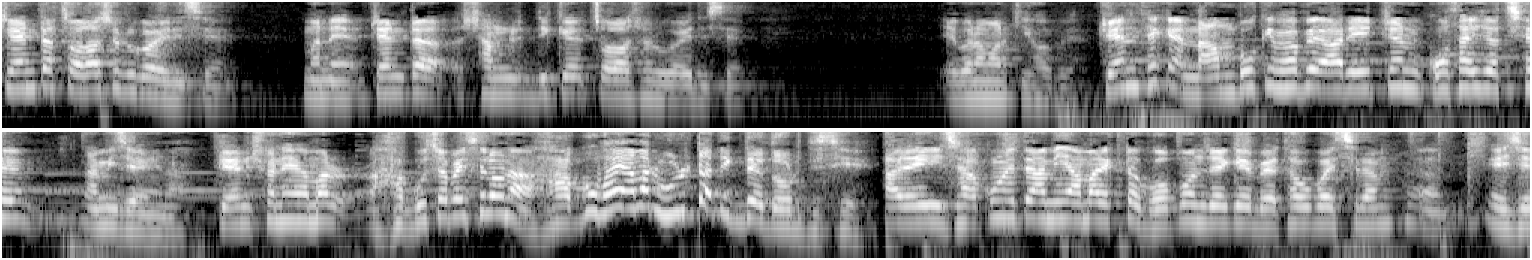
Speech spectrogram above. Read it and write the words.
ট্রেনটা চলা শুরু করে দিছে। মানে ট্রেনটা সামনের দিকে চলা শুরু করে দিছে। এবার আমার কি হবে? ট্রেন থেকে নামবো কীভাবে? আর এই ট্রেন কোথায় যাচ্ছে আমি জানি না। টেনশনে আমার হাগু চাপাইছিল না? হাগু ভাই আমার উল্টা দিক দিয়ে দৌড় দিছে। আর এই ঝাঁকুনিতে আমি আমার একটা গোপন জায়গায় ব্যথাও পাইছিলাম। এই যে,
